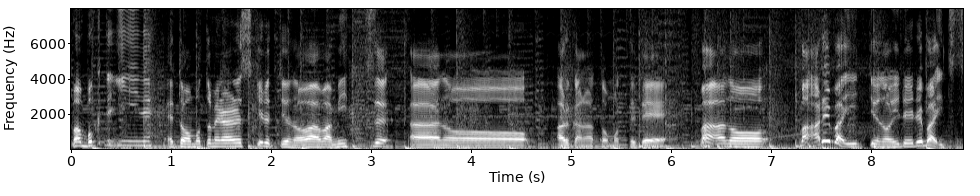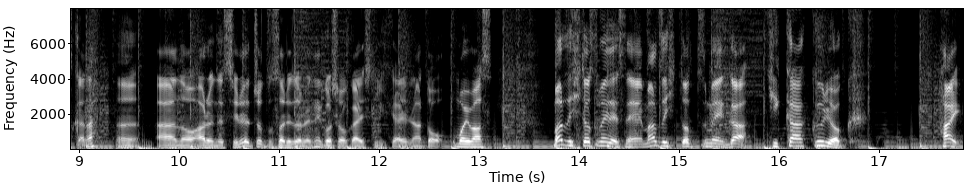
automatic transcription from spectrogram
まあ、僕的にね、えっと、求められるスキルっていうのは、まあ、3つ、あのー、あるかなと思ってて、まああのー、まあ、あればいいっていうのを入れれば5つかな、うん、あのあるんですけどちょっとそれぞれねご紹介していきたいなと思います。まず1つ目ですね。まず1つ目が企画力。はい。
